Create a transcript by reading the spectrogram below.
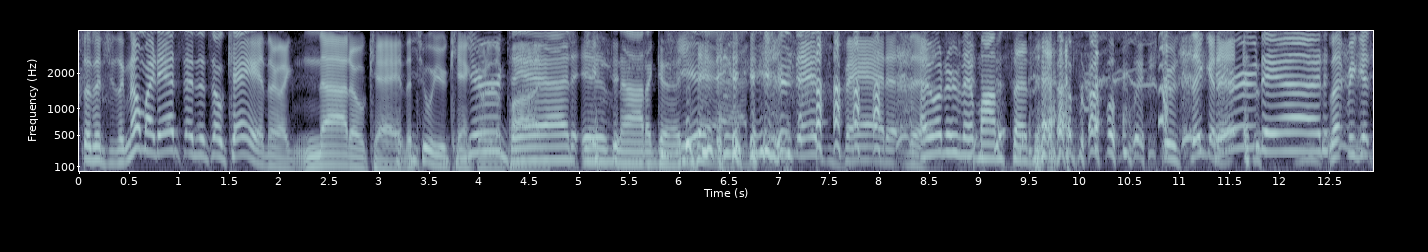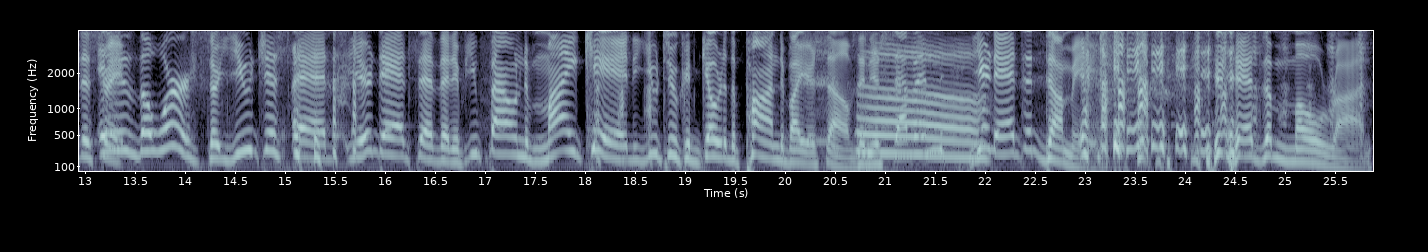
So then she's like, "No, my dad says it's okay," and they're like, "Not okay. The two of you can't go to Your the pond." dad is not a good Your, dad. your dad's bad at this. I wonder if that mom said that. Probably. She was thinking Your it. dad Let me get this straight. is the worst. so you just said your dad said that if you found my kid, you two could go to the pond by yourselves, and you're Oh. seven. Your dad's a dummy. your dad's a moron.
